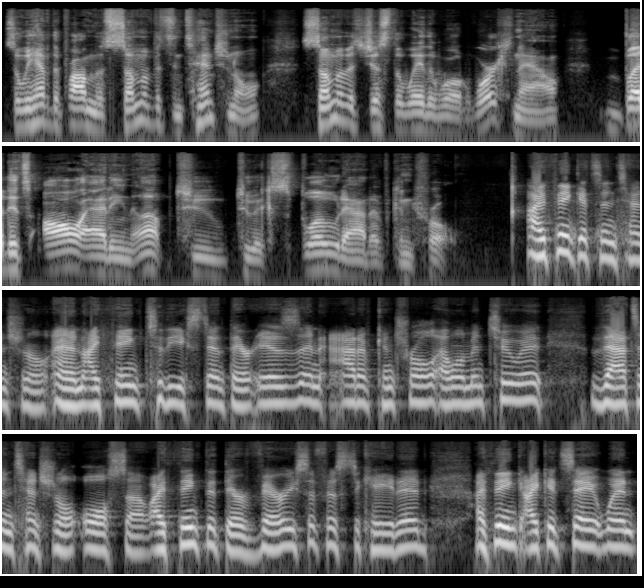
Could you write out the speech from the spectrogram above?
So we have the problem of some of it's intentional some of it's just the way the world works now but it's all adding up to to explode out of control I think it's intentional. And I think to the extent there is an out of control element to it, that's intentional also. I think that they're very sophisticated. I think I could say it went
